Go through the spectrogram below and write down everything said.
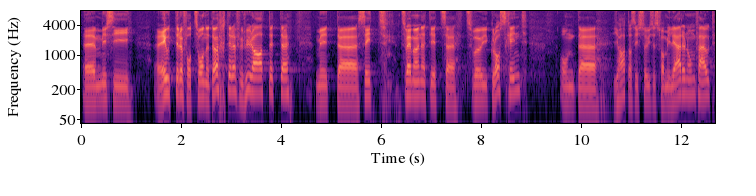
Äh, wir sind Eltern von zwei Töchtern, Verheirateten, mit äh, seit zwei Monaten jetzt äh, zwei Grosskinder. Und äh, ja, das ist so unser familiäres Umfeld.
